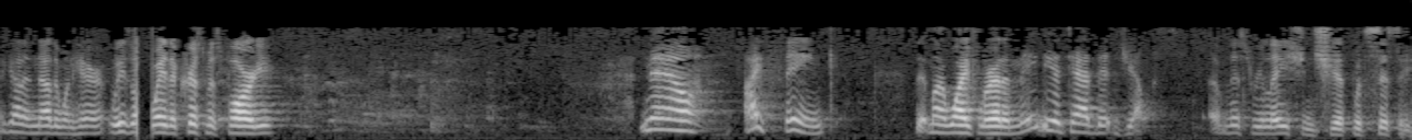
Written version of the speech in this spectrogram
I got another one here. We was on the way to the Christmas party. Now, I think that my wife Loretta may be a tad bit jealous of this relationship with Sissy.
